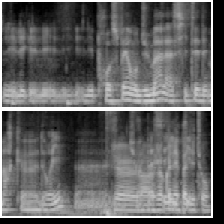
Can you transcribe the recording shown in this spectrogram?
les, les, les, prospects ont du mal à citer des marques d'oreiller. je ne connais pas du tout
